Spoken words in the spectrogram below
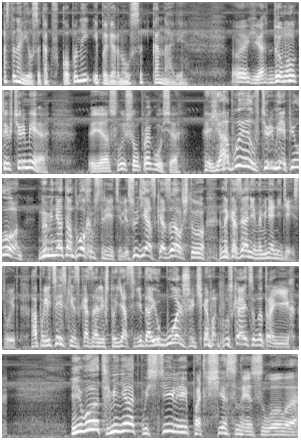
остановился, как вкопанный, и повернулся к канаве. Я думал, ты в тюрьме. Я слышал про гуся. Я был в тюрьме Пилон, но меня там плохо встретили. Судья сказал, что наказание на меня не действует, а полицейские сказали, что я съедаю больше, чем отпускается на троих. И вот меня отпустили под честное слово.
